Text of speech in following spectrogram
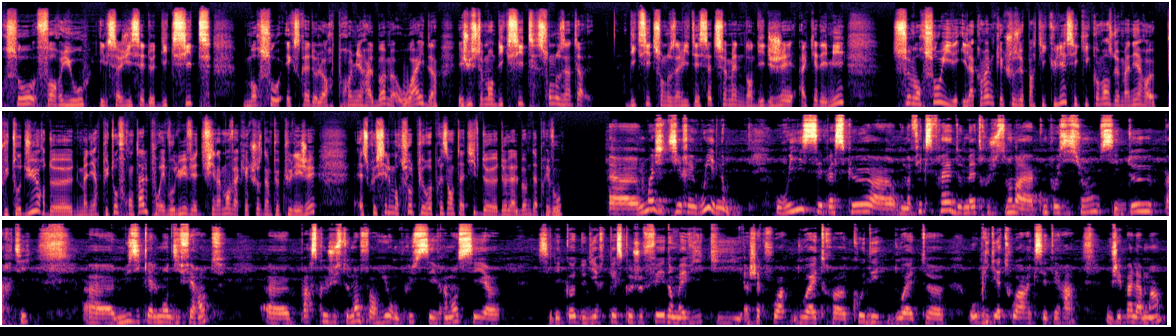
morceau For You, il s'agissait de Dixit, morceau extrait de leur premier album Wide. Et justement, Dixit sont nos, Dixit sont nos invités cette semaine dans DJ Academy. Ce morceau, il, a quand même quelque chose de particulier, c'est qu'il commence de manière euh, plutôt dure, de, manière plutôt frontale, pour évoluer finalement vers quelque chose d'un peu plus léger. Est-ce que c'est le morceau le plus représentatif de l'album d'après vous? Euh, moi, je dirais oui et non. Oui, c'est parce que euh, on a fait exprès de mettre justement dans la composition ces deux parties euh, musicalement différentes, parce que justement For You, en plus, c'est vraiment c'est c'est les codes de dire qu'est-ce que je fais dans ma vie qui à chaque fois doit être codé, doit être obligatoire, etc. Où j'ai pas la main,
